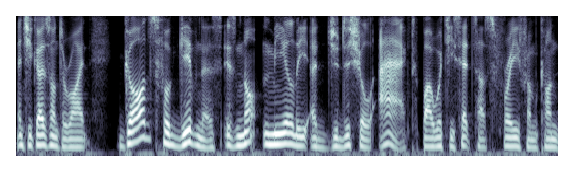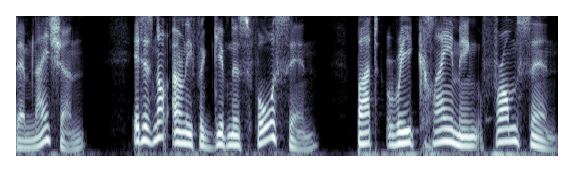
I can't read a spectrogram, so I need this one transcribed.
And she goes on to write God's forgiveness is not merely a judicial act by which he sets us free from condemnation. It is not only forgiveness for sin, but reclaiming from sin.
